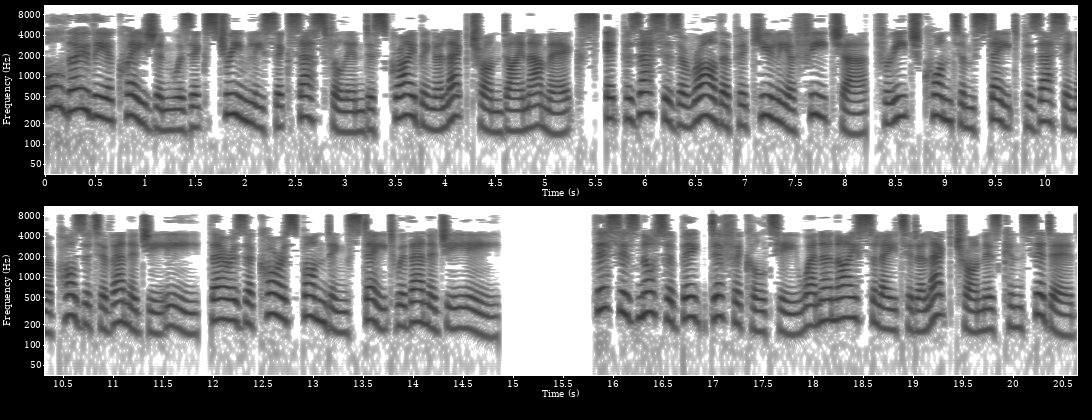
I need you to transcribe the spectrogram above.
Although the equation was extremely successful in describing electron dynamics, it possesses a rather peculiar feature, for each quantum state possessing a positive energy E, there is a corresponding state with energy E. This is not a big difficulty when an isolated electron is considered,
